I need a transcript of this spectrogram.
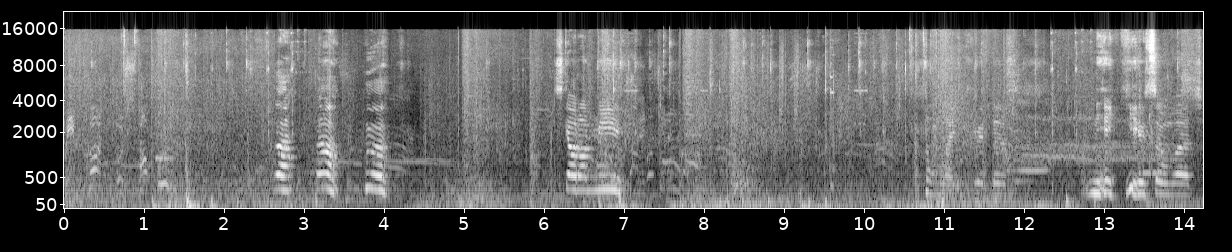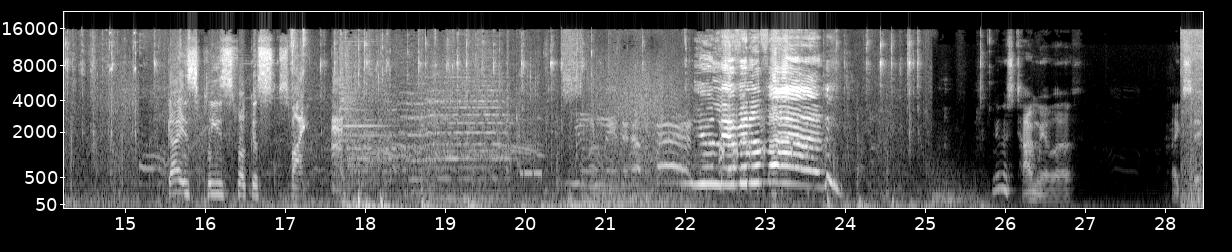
We've got to stop. Ah, ah, ah. Scout on me! Oh my goodness. Thank you so much. Guys, please focus. Spy. You live in a van! How much time we have left? Like six?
